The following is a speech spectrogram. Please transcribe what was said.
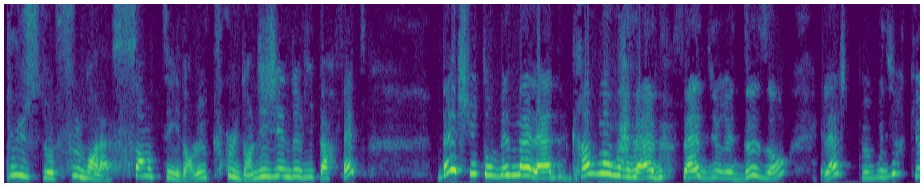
plus de fond dans la santé, dans le cru, dans l'hygiène de vie parfaite, ben, je suis tombée malade, gravement malade. Ça a duré deux ans. Et là, je peux vous dire que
